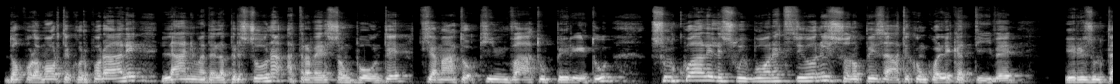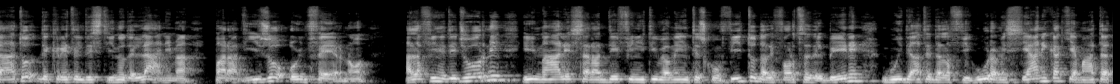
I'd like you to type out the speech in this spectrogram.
Dopo la morte corporale, l'anima della persona attraversa un ponte, chiamato Kimvatu Peretu, sul quale le sue buone azioni sono pesate con quelle cattive. Il risultato decreta il destino dell'anima, paradiso o inferno. Alla fine dei giorni il male sarà definitivamente sconfitto dalle forze del bene guidate dalla figura messianica chiamata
